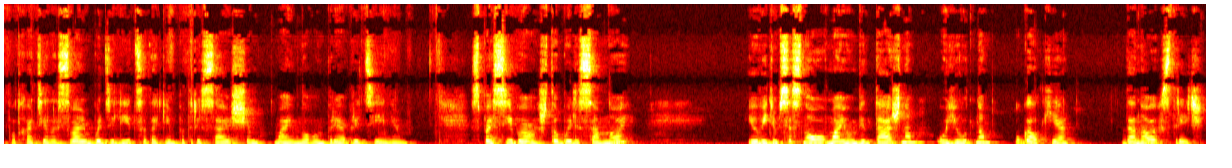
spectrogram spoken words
Вот хотелось с вами поделиться таким потрясающим моим новым приобретением. Спасибо, что были со мной. И увидимся снова в моем винтажном, уютном уголке. До новых встреч!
